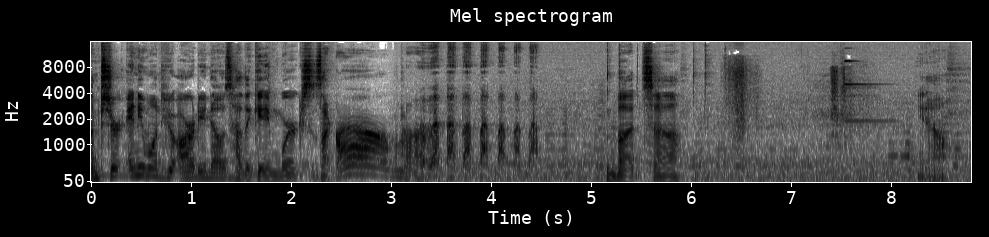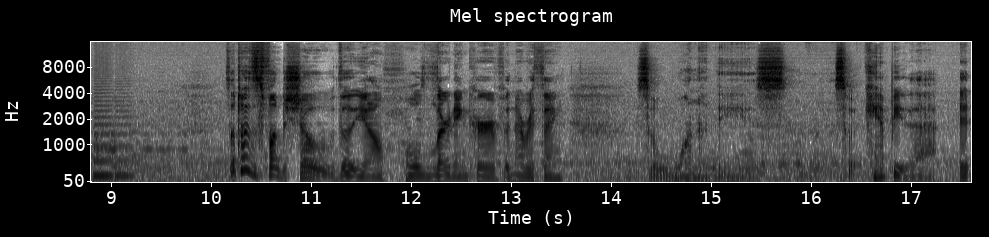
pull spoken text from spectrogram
I'm sure anyone who already knows how the game works is like... But, uh... You know... Sometimes it's fun to show the, you know, whole learning curve and everything. So one of these. So it can't be that. It.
